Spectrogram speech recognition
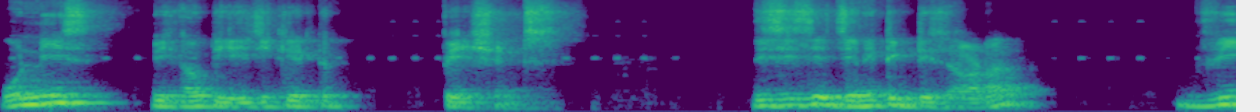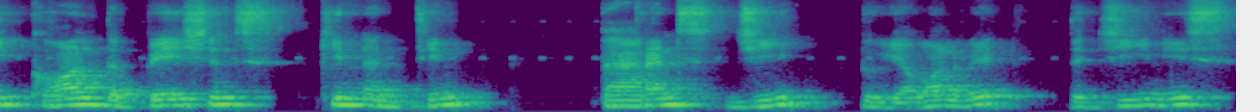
One is we have to educate the patients. This is a genetic disorder. We call the patient's skin and thin parents gene to evaluate the gene is,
